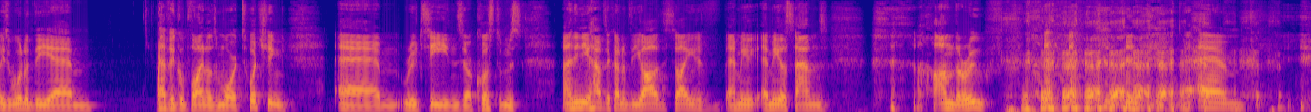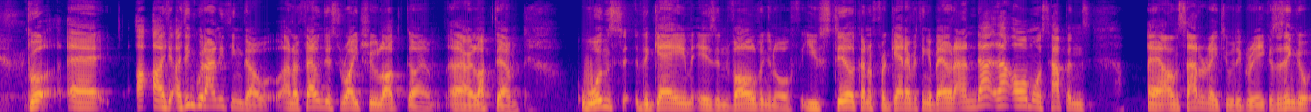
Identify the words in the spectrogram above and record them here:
is one of the um, FA Cup finals more touching um, routines or customs, and then you have the kind of the odd side of Emil, Emeli Sandé on the roof. um, but uh, I, I think with anything though, and I found this right through lockdown, uh, lockdown. Once the game is involving enough, you still kind of forget everything about it, and that that almost happens uh, on Saturday to a degree because I think, it,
